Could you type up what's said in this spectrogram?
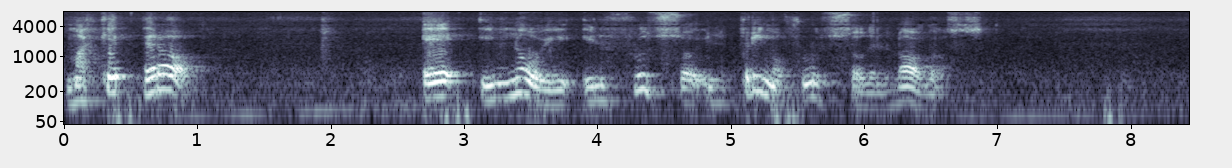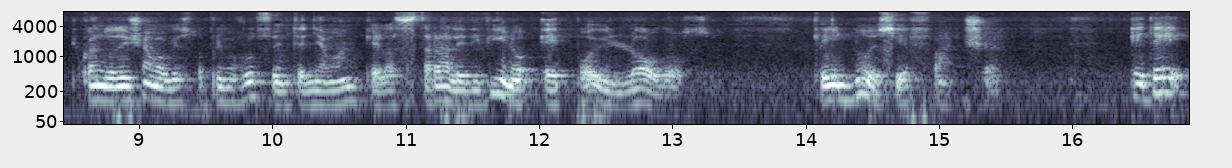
ma che però è in noi il flusso, il primo flusso del Logos. Quando diciamo questo primo flusso intendiamo anche l'astrale divino e poi il Logos, che in noi si affaccia ed è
